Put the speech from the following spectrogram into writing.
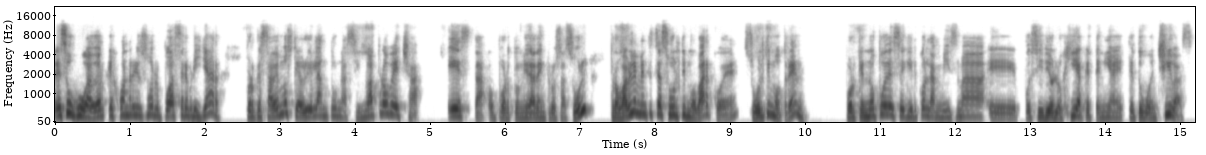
es un jugador que Juan Reynoso lo puede hacer brillar, porque sabemos que Uriel Antuna, si no aprovecha esta oportunidad en Cruz Azul, probablemente sea su último barco, ¿eh? su último tren, porque no puede seguir con la misma eh, pues, ideología que, tenía, que tuvo en Chivas.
